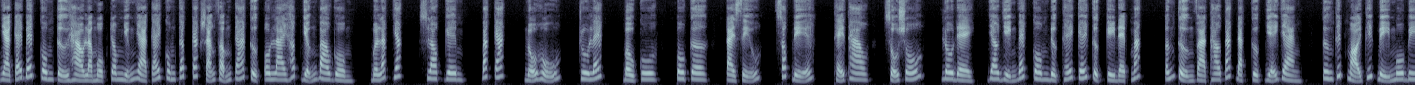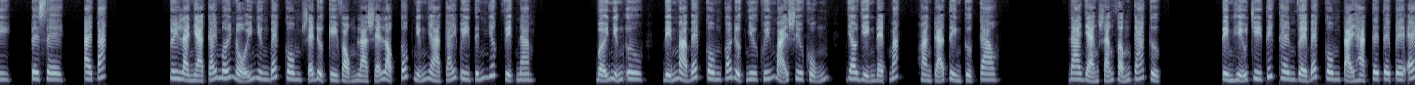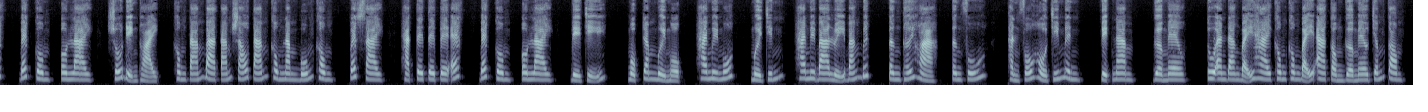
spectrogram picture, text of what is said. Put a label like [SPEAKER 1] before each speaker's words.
[SPEAKER 1] Nhà cái Betcom tự hào là một trong những nhà cái cung cấp các sản phẩm cá cược online hấp dẫn bao gồm Blackjack, Slot Game, bắt cát, nổ hũ, roulette, bầu cua, poker, tài xỉu, sóc đĩa, thể thao, sổ số, lô đề, giao diện Betcom được thiết kế cực kỳ đẹp mắt, ấn tượng và thao tác đặt cược dễ dàng, tương thích mọi thiết bị mobi, PC, iPad. Tuy là nhà cái mới nổi nhưng Betcom sẽ được kỳ vọng là sẽ lọc tốt những nhà cái uy tín nhất Việt Nam. Bởi những ưu, điểm mà Betcom có được như khuyến mãi siêu khủng, giao diện đẹp mắt, hoàn trả tiền cược cao. Đa dạng sản phẩm cá cược. Tìm hiểu chi tiết thêm về Betcom tại https Betcom online, số điện thoại 0838680540, website https Betcom online, địa chỉ 111 21 19 23 Lũy Bán Bích, Tân Thới Hòa, Tân Phú, thành phố Hồ Chí Minh, Việt Nam, Gmail, tuandang72007a.gmail.com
